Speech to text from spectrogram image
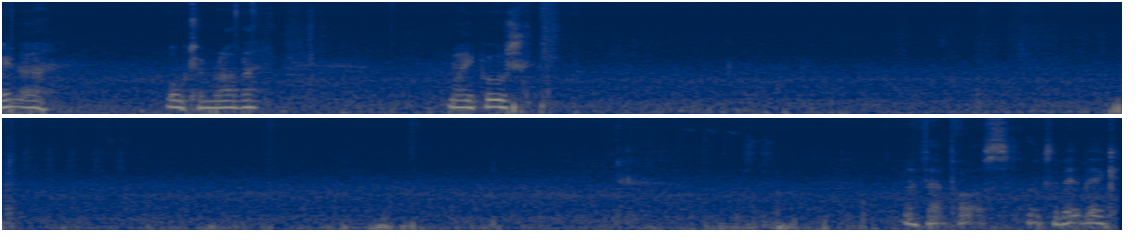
winter, autumn rather, maples. If that pot's looks a bit big.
